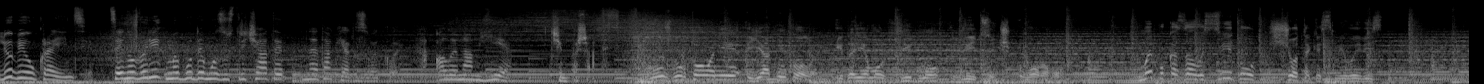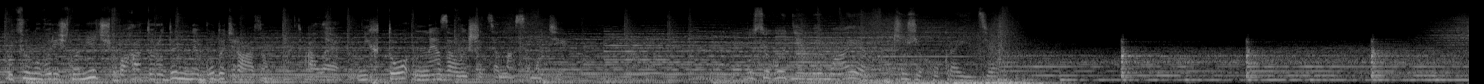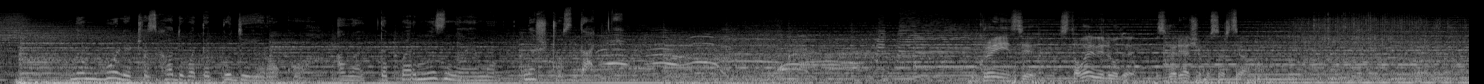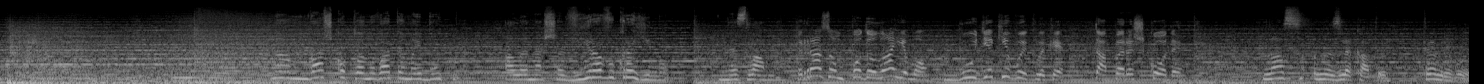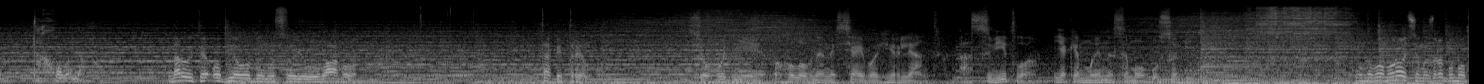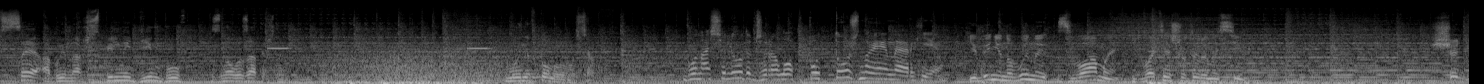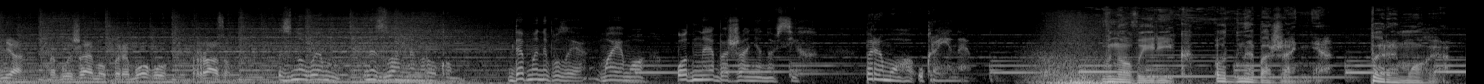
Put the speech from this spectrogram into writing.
Любі українці, цей новий рік ми будемо зустрічати не так, як звикли, але нам є чим пишатися. Ми згуртовані як ніколи і даємо гідну відсіч ворогу. Ми показали світу, що таке сміливість. У цю новорічну ніч багато родин не будуть разом, але ніхто не залишиться на самоті. Бо сьогодні немає чужих українців. Боляче згадувати події року, але тепер ми знаємо, на що здатні. Українці сталеві люди з гарячими серцями. Нам важко планувати майбутнє, але наша віра в Україну незламна. Разом подолаємо будь-які виклики та перешкоди. Нас не злякати темрявою та холодом. Даруйте одне одному свою увагу та підтримку. Сьогодні головне не сяйво гірлянд, а світло, яке ми несемо у собі. У новому році ми зробимо все, аби наш спільний дім був знову затишним. Ми не втомуємося. Бо наші люди джерело потужної енергії. Єдині новини з вами 24 на 7. Щодня наближаємо перемогу разом. З новим незламним роком, де б ми не були, маємо одне бажання на всіх перемога України. В новий рік одне бажання перемога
